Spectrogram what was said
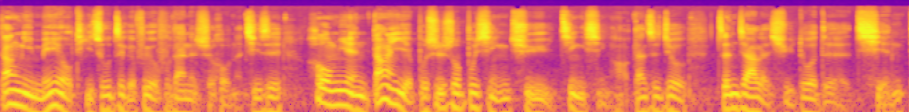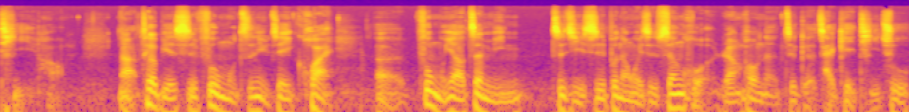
当你没有提出这个富有负担的时候呢，其实后面当然也不是说不行去进行哈，但是就增加了许多的前提哈。那特别是父母子女这一块，呃，父母要证明自己是不能维持生活，然后呢，这个才可以提出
